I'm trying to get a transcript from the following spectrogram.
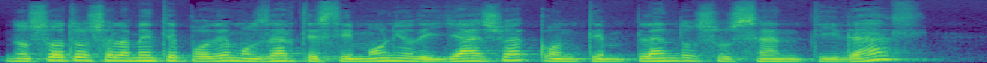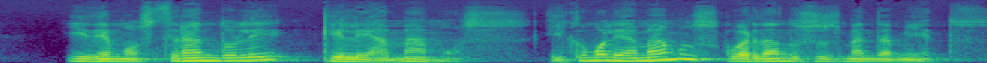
Nosotros solamente podemos dar testimonio de Yahshua contemplando su santidad y demostrándole que le amamos. ¿Y cómo le amamos? Guardando sus mandamientos.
